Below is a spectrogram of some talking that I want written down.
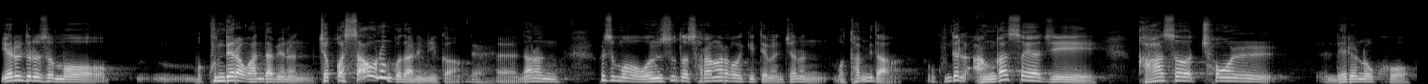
예를 들어서 뭐, 뭐 군대라고 한다면은 적과 싸우는 곳 아닙니까? 네. 예, 나는 그래서 뭐 원수도 사랑하라고 했기 때문에 저는 못합니다. 군대를 안 갔어야지 가서 총을 내려놓고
